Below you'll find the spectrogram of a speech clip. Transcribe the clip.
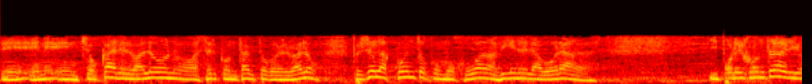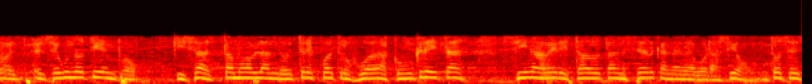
eh, en, en chocar el balón o hacer contacto con el balón. Pero yo las cuento como jugadas bien elaboradas. Y por el contrario, el, el segundo tiempo, quizás estamos hablando de tres, cuatro jugadas concretas sin haber estado tan cerca en la elaboración. Entonces,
